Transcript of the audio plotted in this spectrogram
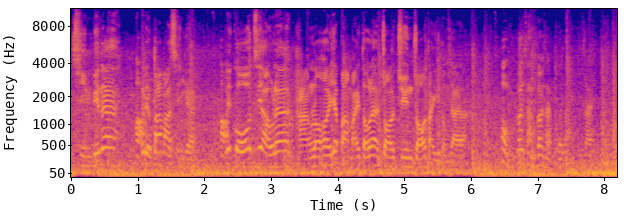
前邊咧有條斑馬線嘅，你過咗之後咧，行落去一百米度咧，再轉左第二棟就係啦。哦，唔該晒，唔該晒，唔該晒，唔使。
